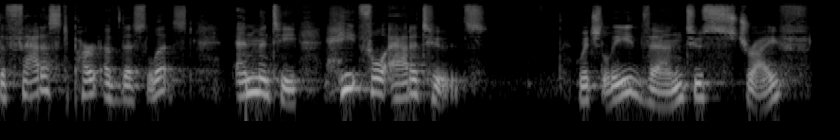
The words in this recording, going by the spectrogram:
the fattest part of this list enmity, hateful attitudes which lead then to strife,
